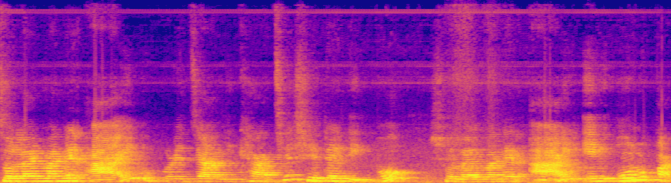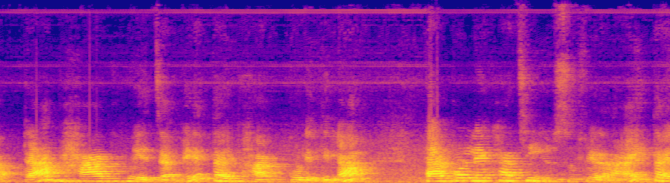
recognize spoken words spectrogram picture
সোলাইমানের আয় উপরে যা লেখা আছে সেটাই লিখব সোলাইমানের আয় এই অনুপাতটা ভাগ হয়ে যাবে, তাই ভাগ করে দিলাম। তারপর লেখা আছে ইউসুফের আয় তাই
